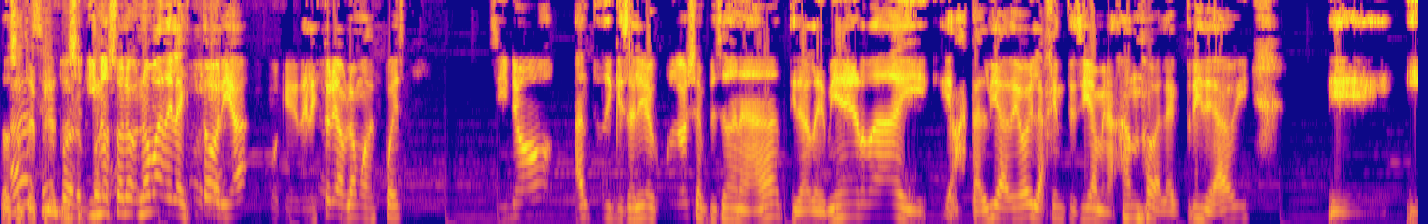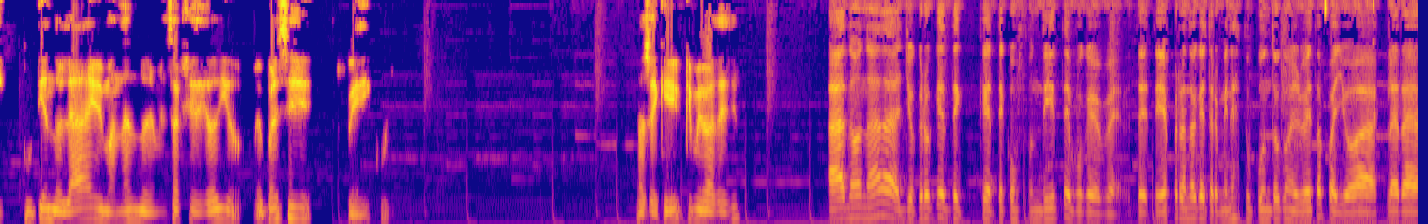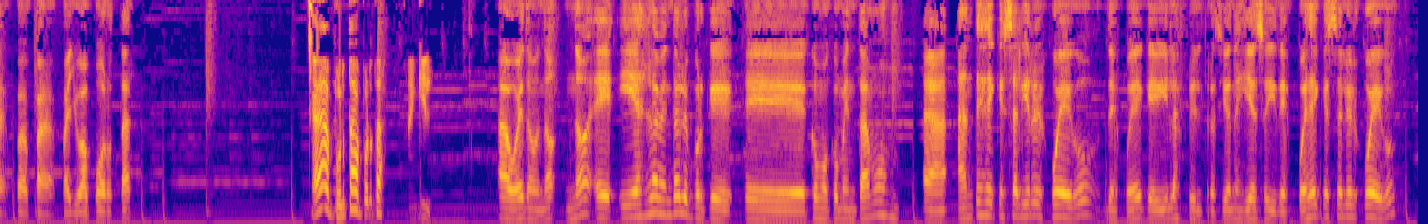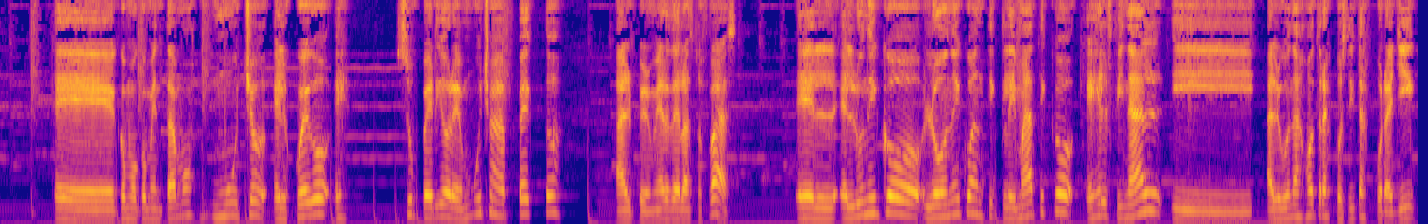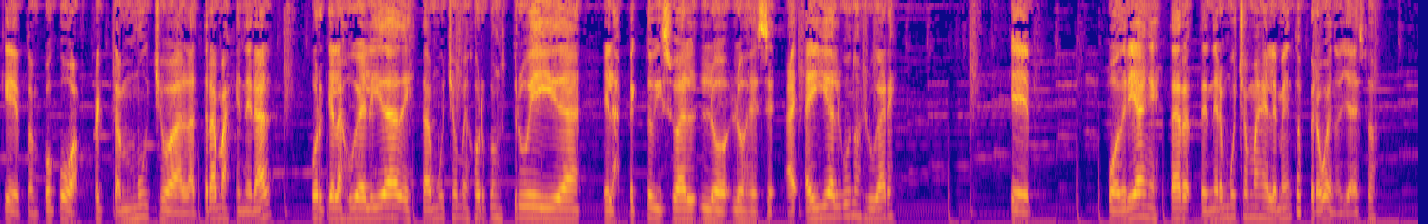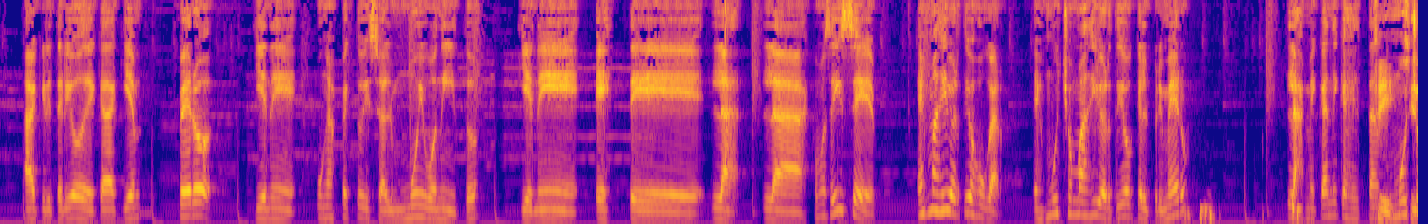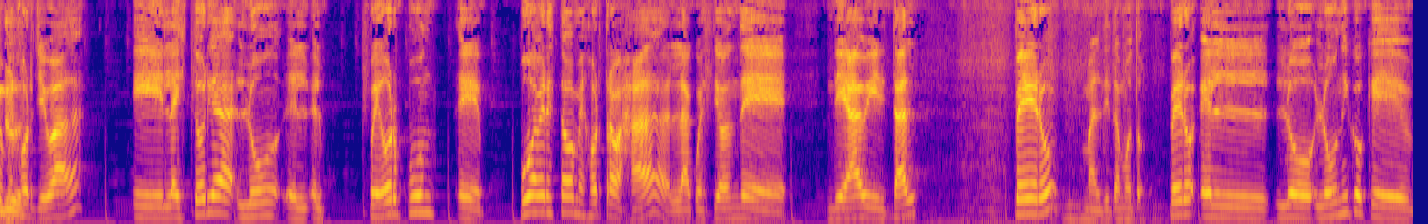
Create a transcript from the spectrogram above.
dos o Ah, tres sí, por- Y no solo, no va de la historia, porque de la historia hablamos después, sino antes de que saliera el juego ya empezaron a tirarle mierda y, y hasta el día de hoy la gente sigue amenazando a la actriz de Abby eh, y puteándola y mandándole mensajes de odio. Me parece ridículo. No sé, ¿qué, qué me vas a decir? Ah, no, nada, yo creo que te, que te confundiste porque me- te, estoy esperando a que termines tu punto con el beta para yo aclarar, para yo aportar. Ah, portá, portá, tranquilo. Ah, bueno, no, no, eh, y es lamentable porque, eh, como comentamos, ah, antes de que saliera el juego, después de que vi las filtraciones y eso, y después de que salió el juego, eh, como comentamos mucho, el juego es superior en muchos aspectos al primer de Last of Us. El, el único, lo único anticlimático es el final y algunas otras cositas por allí que tampoco afectan mucho a la trama general, porque la jugabilidad está mucho mejor construida, el aspecto visual, lo- los hay, hay algunos lugares que podrían estar, tener muchos más elementos, pero bueno, ya eso es a criterio de cada quien, pero tiene un aspecto visual muy bonito, tiene este, la, la, ¿cómo se dice? Es más divertido jugar, es mucho más divertido que el primero, las mecánicas están Sí, mucho mejor llevadas, eh, la historia, lo, el, el peor punto, eh, pudo haber estado mejor trabajada, la cuestión de, de Abby y tal, pero, maldita moto, pero el, lo, lo único que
